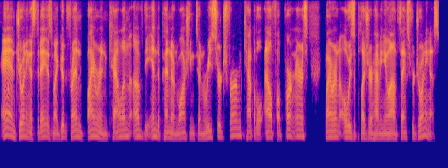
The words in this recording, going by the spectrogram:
And joining us today is my good friend Byron Callan of the independent Washington research firm Capital Alpha Partners. Byron, always a pleasure having you on. Thanks for joining us.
